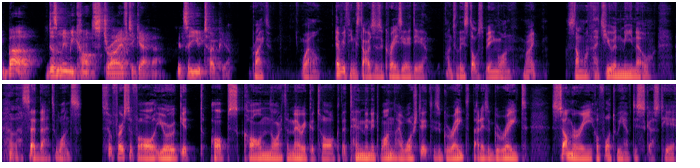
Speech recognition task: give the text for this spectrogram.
But it doesn't mean we can't strive to get that. It's a utopia. Right. Well, everything starts as a crazy idea until it stops being one, right? Someone that you and me know said that once. So, first of all, your GitOps Con North America talk, the 10 minute one, I watched it, is great. That is a great summary of what we have discussed here.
